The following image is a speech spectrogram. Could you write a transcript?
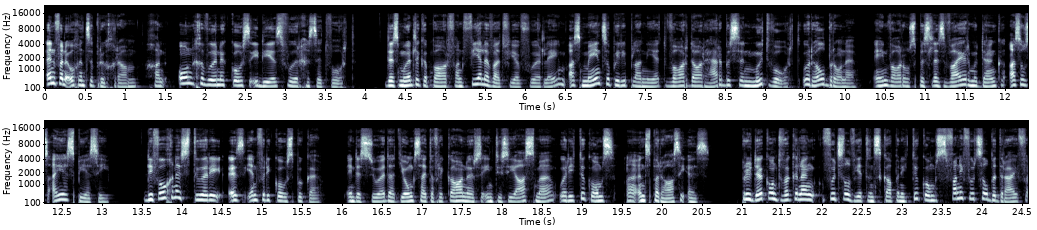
In vanoggend se program gaan ongewone kosidees voorgesit word. Dis moontlik 'n paar van vele wat vir jou voorlê as mens op hierdie planeet waar daar herbesin moet word oor hulpbronne en waar ons beslis weier moet dink as ons eie spesies. Die volgende storie is een vir die kosboeke en dit is so dat jong Suid-Afrikaners entoesiasme oor die toekoms 'n inspirasie is. Produkontwikkeling, voedselwetenskap en die toekoms van die voedselbedryf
